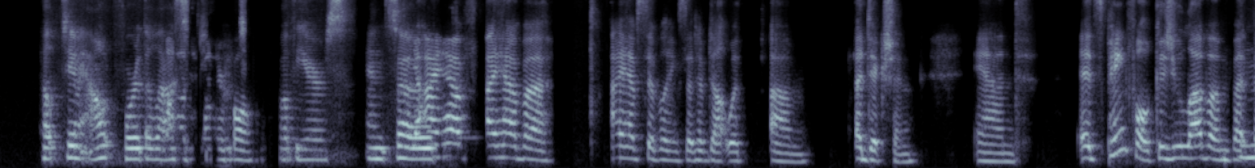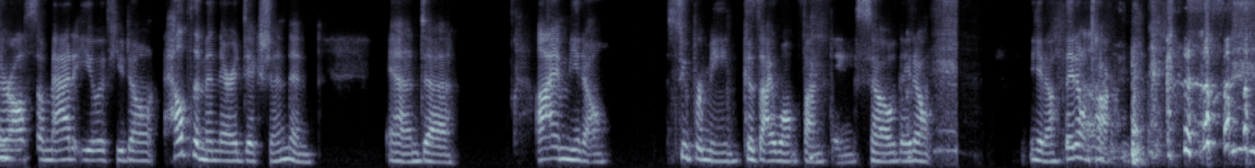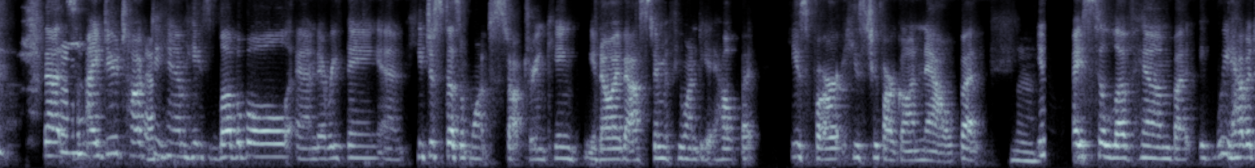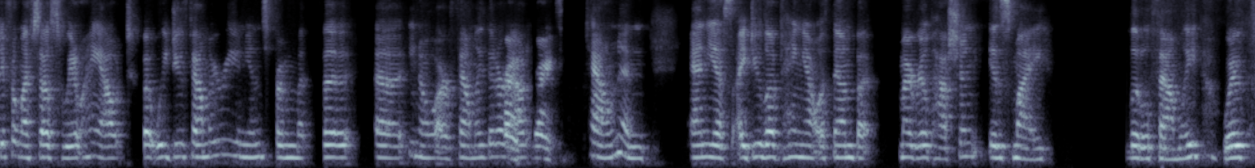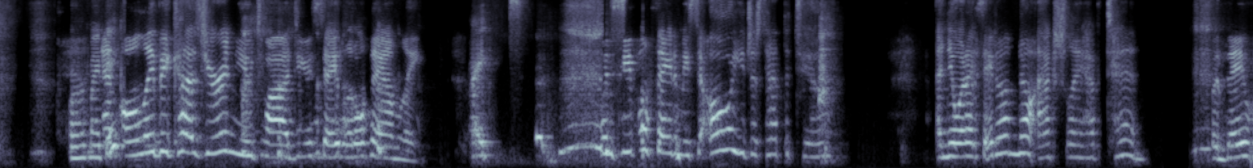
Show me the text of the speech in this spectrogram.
helped him out for the Oh, last wonderful. 12 years. And so yeah, I have I have a I have siblings that have dealt with um addiction and it's painful because you love them but Mhm. they're also mad at you if you don't help them in their addiction and and uh I'm you know super mean because I won't fund things so they don't you know they don't talk to me that's I do talk to him. He's lovable and everything, and he just doesn't want to stop drinking. You know, I've asked him if he wanted to get help, but he's far he's too far gone now. But Hmm. you know, I still love him, but we have a different lifestyle, so we don't hang out. But we do family reunions from the, uh, you know, our family that are Right, out right. of town, and and yes, I do love to hang out with them. But my real passion is my little family with or my And only because you're in Utah do you say little family. right. When people say to me, say, Oh, you just have the two. And you know what I say to them? No, actually, I have 10. But they,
